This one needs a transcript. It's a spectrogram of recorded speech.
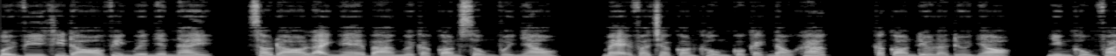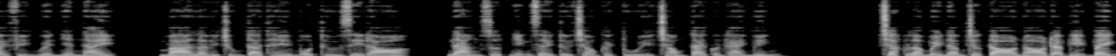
Bởi vì khi đó vì nguyên nhân này, sau đó lại nghe ba người các con sống với nhau, mẹ và cha con không có cách nào khác, các con đều là đứa nhỏ, nhưng không phải vì nguyên nhân này, mà là vì chúng ta thấy một thứ gì đó, nàng rút những giấy từ trong cái túi trong tay con gái mình. Chắc là mấy năm trước đó nó đã bị bệnh,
